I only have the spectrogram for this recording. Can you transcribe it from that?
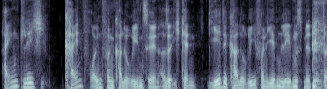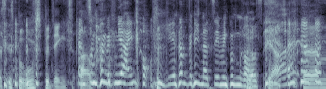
eigentlich kein Freund von Kalorienzählen. Also ich kenne jede Kalorie von jedem Lebensmittel. Das ist berufsbedingt. Kannst du mal mit mir einkaufen gehen, dann bin ich nach zehn Minuten raus. Ja, ähm,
